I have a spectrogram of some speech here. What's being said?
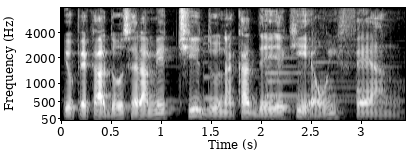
E o pecador será metido na cadeia que é o inferno.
